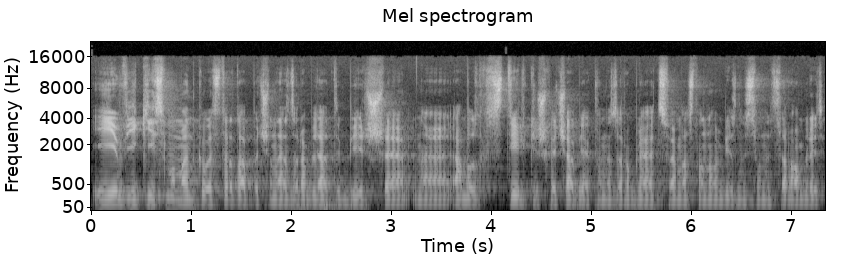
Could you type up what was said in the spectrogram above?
І в якийсь момент, коли стартап починає заробляти більше, е, або стільки ж, хоча б як вони заробляють в своєму основному бізнесі, вони це роблять.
